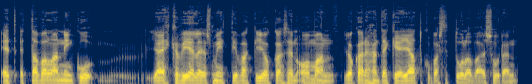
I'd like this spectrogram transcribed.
et, et tavallaan niin kuin, ja ehkä vielä jos miettii vaikka jokaisen oman, jokainenhan tekee jatkuvasti tulevaisuuden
